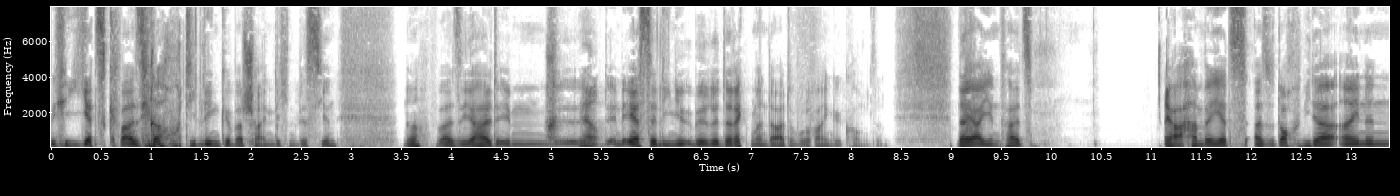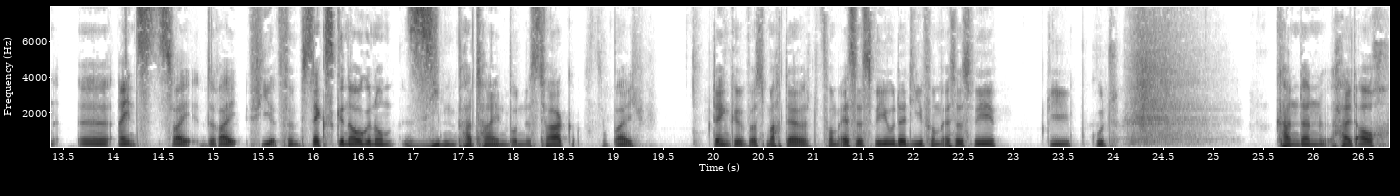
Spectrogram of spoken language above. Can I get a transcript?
jetzt quasi auch die Linke wahrscheinlich ein bisschen ne? weil sie halt eben äh, ja. in erster Linie über ihre Direktmandate wohl reingekommen sind. Naja, jedenfalls, ja, haben wir jetzt also doch wieder einen äh, eins, zwei, drei, vier, fünf, sechs genau genommen sieben Parteien Bundestag, wobei ich denke, was macht der vom SSW oder die vom SSW? Die, gut, kann dann halt auch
